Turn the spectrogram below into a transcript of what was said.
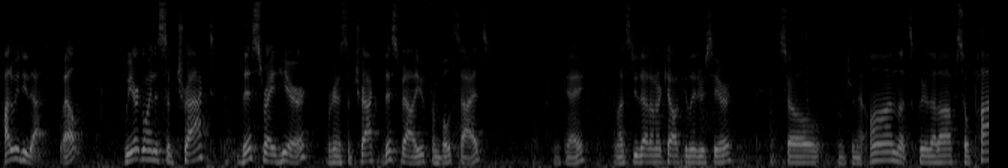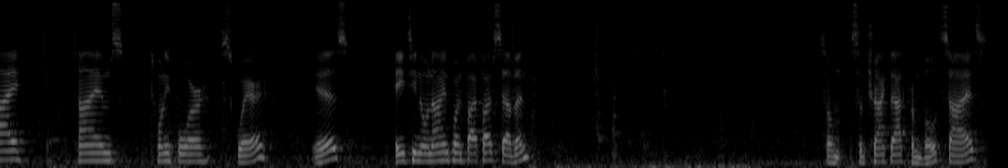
How do we do that? Well, we are going to subtract this right here. We're going to subtract this value from both sides. Okay, and let's do that on our calculators here. So I'm turn that on. Let's clear that off. So pi times 24 squared is 1809.557. So subtract that from both sides.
